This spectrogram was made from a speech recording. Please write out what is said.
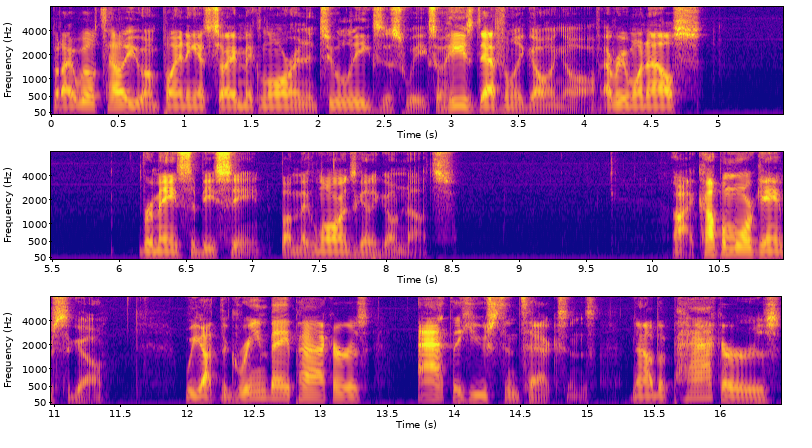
But I will tell you, I'm playing against Terry McLaurin in two leagues this week, so he's definitely going off. Everyone else remains to be seen, but McLaurin's going to go nuts. All right, couple more games to go. We got the Green Bay Packers at the Houston Texans. Now, the Packers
